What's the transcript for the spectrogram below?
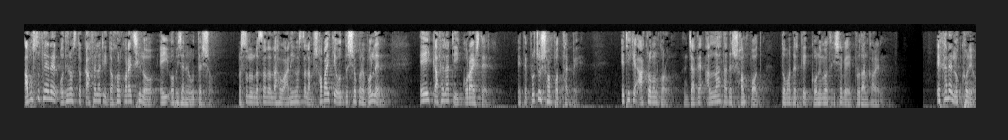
আবু সুফিয়ানের অধীনস্থ কাফেলাটি দখল করাই ছিল এই অভিযানের উদ্দেশ্য। রসুল্লাহ সাল্লাহ আলী আসাল্লাম সবাইকে উদ্দেশ্য করে বললেন, এই কাফেলাটি কোরাইশদের, এতে প্রচুর সম্পদ থাকবে। এটিকে আক্রমণ করো, যাতে আল্লাহ তাদের সম্পদ তোমাদেরকে গণিমত হিসেবে প্রদান করেন। এখানে লক্ষণীয়,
